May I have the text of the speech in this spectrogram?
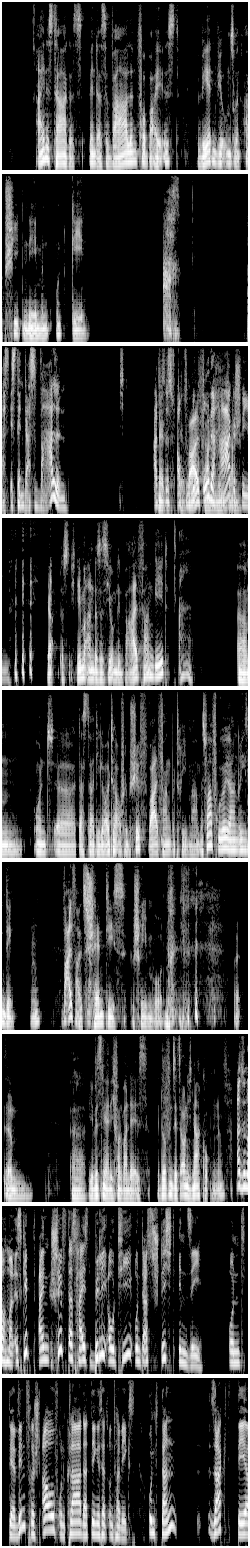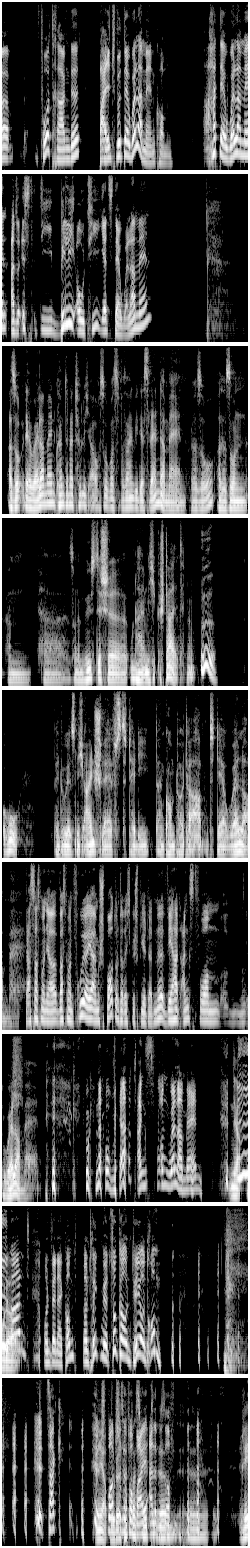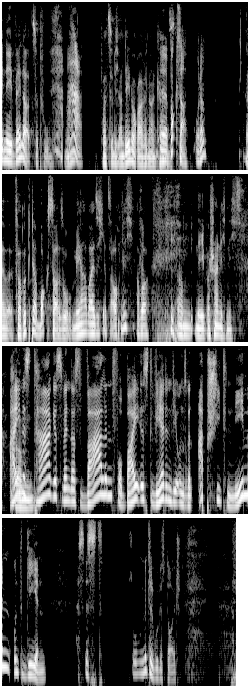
Eines Tages, wenn das Wahlen vorbei ist, werden wir unseren Abschied nehmen und gehen. Ach, was ist denn das Wahlen? Also Ja, es ist auch zum Glück ohne H geschrieben. Ja, das, ich nehme an, dass es hier um den Walfang geht. Ah, ähm, und äh, dass da die Leute auf dem Schiff Walfang betrieben haben. Es war früher ja ein Riesending, ne? Walfang. als ja. Shanties geschrieben wurden. ähm, äh, wir wissen ja nicht, von wann der ist. Wir dürfen es jetzt auch nicht nachgucken. Ne? Also nochmal, es gibt ein Schiff, das heißt Billy O.T. und das sticht in See. Und der Wind frischt auf und klar, das Ding ist jetzt unterwegs. Und dann sagt der Vortragende, bald wird der Wellerman kommen. Hat der Wellerman, also ist die Billy O.T. jetzt der Wellerman? Also der Wellerman könnte natürlich auch sowas sein wie der Slenderman oder so. Also so, ein, ähm, äh, so eine mystische, unheimliche Gestalt. Ne? Öh. Oh, wenn du jetzt nicht einschläfst, Teddy, dann kommt heute Abend der Wellerman. Das, was man ja, was man früher ja im Sportunterricht gespielt hat, ne? Wer hat Angst vorm äh, Wellerman. Genau, wer hat Angst vorm Wellerman? Ja, oder Niemand! Und wenn er kommt, dann trinken wir Zucker und Tee und Rum. Zack. Naja, Sportstunde vorbei, mit, alle besoffen. Ähm, äh, René Weller zu tun. ne? Ah, Falls du dich an den noch erinnern äh, kannst. Boxer, oder? Äh, verrückter Boxer, so. Mehr weiß ich jetzt auch nicht, aber ähm, nee, wahrscheinlich nicht. Eines Ähm, Tages, wenn das Wahlen vorbei ist, werden wir unseren Abschied nehmen und gehen. Das ist so mittelgutes Deutsch.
